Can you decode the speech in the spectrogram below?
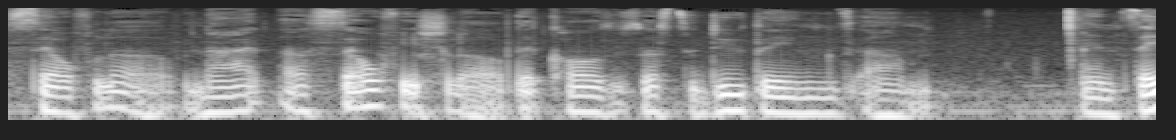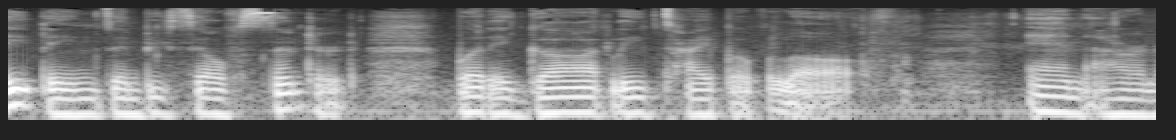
self love, not a selfish love that causes us to do things um, and say things and be self centered, but a godly type of love. And our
